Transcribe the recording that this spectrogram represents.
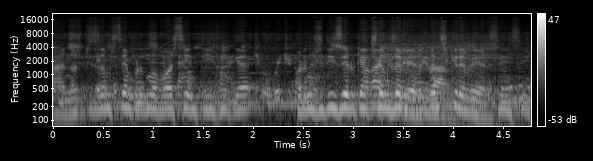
Ah, nós precisamos sempre de uma voz científica para nos dizer o que é que estamos a ver, para descrever. Sim, sim.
